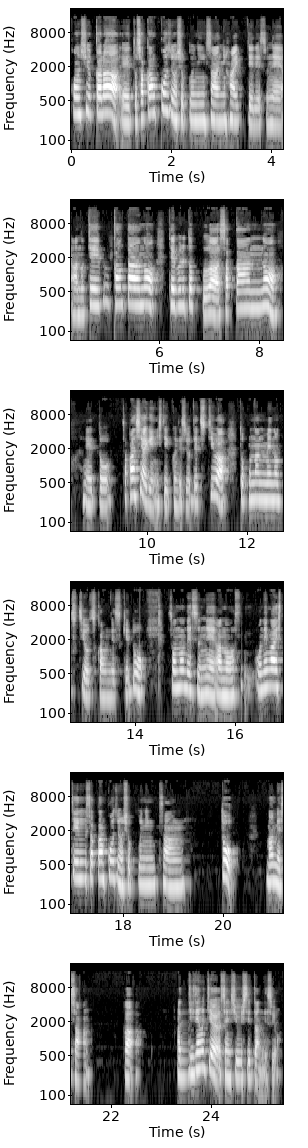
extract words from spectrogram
今週から、えっ、ー、と、左官工事の職人さんに入ってですね、あの、テーブル、カウンターのテーブルトップは左官の、えっ、ー、と、左官仕上げにしていくんですよ。で、土は常滑の土を使うんですけど、そのですね、あの、お願いしている左官工事の職人さんと、豆さんが、まあ、事前打ち合わせ先週してたんですよ。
